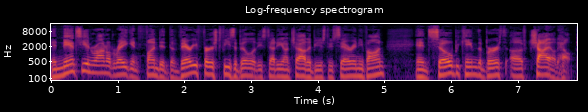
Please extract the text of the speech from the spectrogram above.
And Nancy and Ronald Reagan funded the very first feasibility study on child abuse through Sarah and Yvonne, and so became the birth of Child Help.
